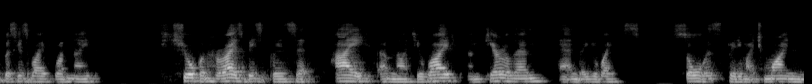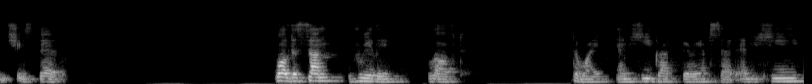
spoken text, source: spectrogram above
with his wife one night, she opened her eyes basically and said, Hi, I'm not your wife, I'm Carolyn, and uh, your wife's soul is pretty much mine and she's dead. Well, the son really loved the wife and he got very upset. And he,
